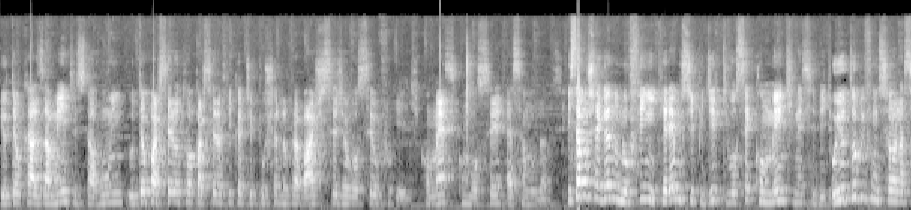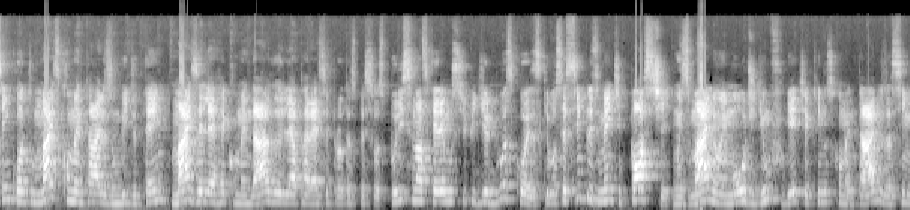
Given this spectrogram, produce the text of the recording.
e o teu casamento está ruim, o teu parceiro ou tua parceira fica te puxando para baixo, seja você o foguete. Comece com você essa mudança. Estamos chegando no fim e queremos te pedir que você comente nesse vídeo. O YouTube funciona assim, quanto mais comentários um vídeo tem, mais ele é recomendado ele aparece para outras pessoas. Por isso nós queremos te pedir duas coisas, que você simplesmente poste um smile, um emoji de um foguete aqui nos comentários, assim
